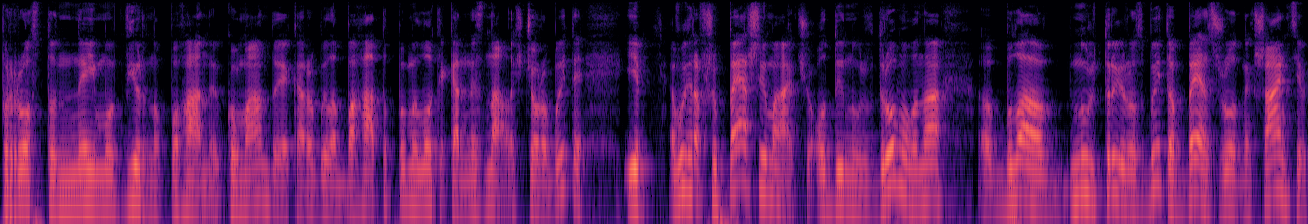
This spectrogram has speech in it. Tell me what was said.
просто неймовірно поганою командою, яка робила багато помилок, яка не знала, що робити. І вигравши перший матч 1-0 в другому, вона була 0-3 розбита без жодних шансів.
